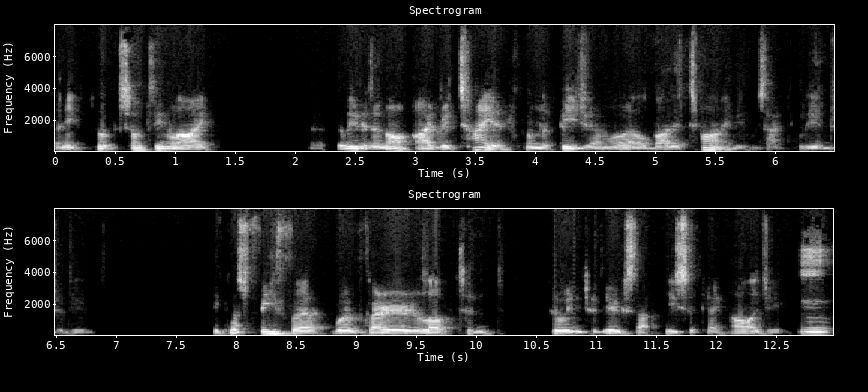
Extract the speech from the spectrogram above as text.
and it took something like believe it or not, I'd retired from the PGMOL by the time it was actually introduced because FIFA were very reluctant to introduce that piece of technology. Mm,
